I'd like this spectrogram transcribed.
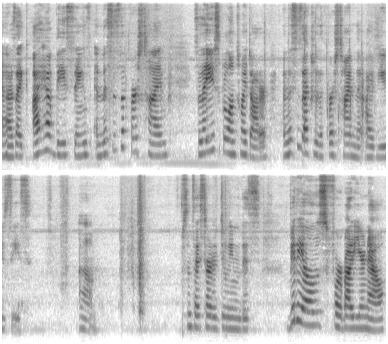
And I was like, I have these things, and this is the first time, so they used to belong to my daughter, and this is actually the first time that I've used these. Um, since I started doing this videos for about a year now,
